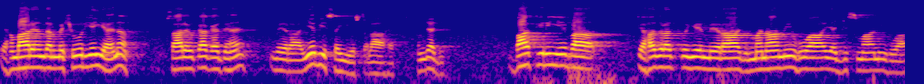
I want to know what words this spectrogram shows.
یہ ہمارے اندر مشہور یہی ہے نا سارے کیا کہتے ہیں؟ میرا۔ یہ بھی صحیح اصطلاح ہے سمجھا جی؟ باقی یہ بات کہ حضرت کو یہ معراج منامی ہوا یا جسمانی ہوا؟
